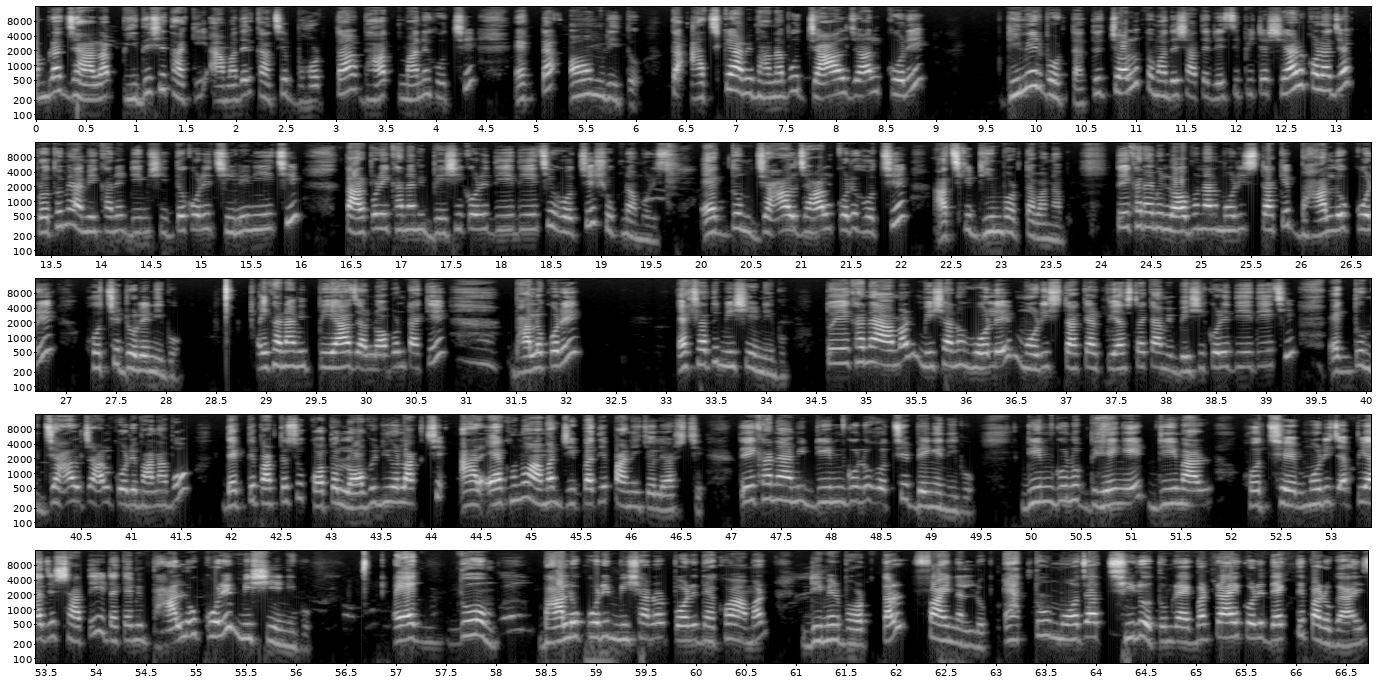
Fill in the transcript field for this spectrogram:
আমরা যারা বিদেশে থাকি, আমাদের কাছে ভর্তা, ভাত মানে হচ্ছে একটা অমৃত। তা আজকে আমি বানাবো জাল জাল করে ডিমের ভর্তা। তো চলো তোমাদের সাথে রেসিপিটা শেয়ার করা যাক। প্রথমে আমি এখানে ডিম সিদ্ধ করে ছিলে নিয়েছি। তারপর এখানে আমি বেশি করে দিয়ে দিয়েছি হচ্ছে শুকনা মরিচ। একদম জাল জাল করে হচ্ছে আজকে ডিম ভর্তা বানাবো। তো এখানে আমি লবণ আর মরিচটাকে ভালো করে হচ্ছে ডলে নিব। এখানে আমি পেঁয়াজ আর লবণটাকে ভালো করে একসাথে মিশিয়ে নিব। তো এখানে আমার মিশানো হলে মরিচটাকে আর পেঁয়াজটাকে আমি বেশি করে দিয়ে দিয়েছি। একদম জাল জাল করে বানাবো। দেখতে পারতেছো কত লবণীয় লাগছে। আর এখনও আমার জিব্বা দিয়ে পানি চলে আসছে। তো এখানে আমি ডিমগুলো হচ্ছে ভেঙে নিব। ডিমগুলো ভেঙে ডিম আর হচ্ছে মরিচ আর পেঁয়াজের সাথে এটাকে আমি ভালো করে মিশিয়ে নিব। একদম ভালো করে মিশানোর পরে দেখো আমার ডিমের ভর্তার ফাইনাল লুক এত মজা ছিল, তোমরা একবার ট্রাই করে দেখতে পারো গাইস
